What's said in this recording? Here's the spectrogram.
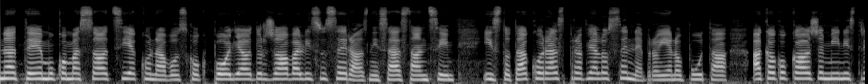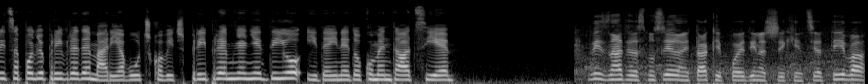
Na temu komasacije Konavoskog polja održavali su se razni sastanci. Isto tako raspravljalo se nebrojeno puta, a kako kaže ministrica poljoprivrede Marija Vučković, pripremljen je dio idejne dokumentacije. Vi znate da smo slijedom i takvih pojedinačnih inicijativa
